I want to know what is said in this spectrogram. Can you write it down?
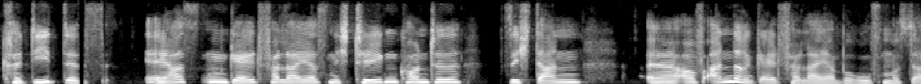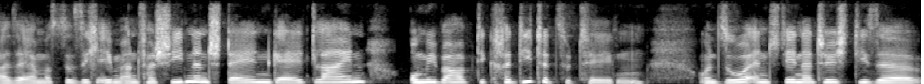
Kredit des ersten Geldverleihers nicht tilgen konnte, sich dann äh, auf andere Geldverleiher berufen musste. Also er musste sich eben an verschiedenen Stellen Geld leihen, um überhaupt die Kredite zu tilgen. Und so entstehen natürlich diese,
